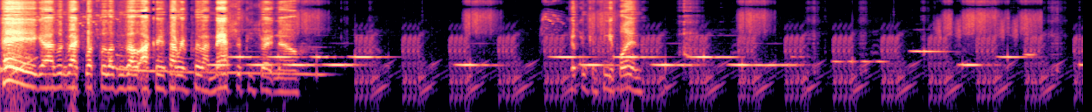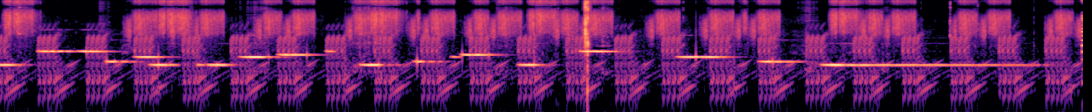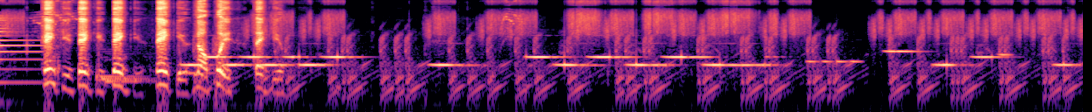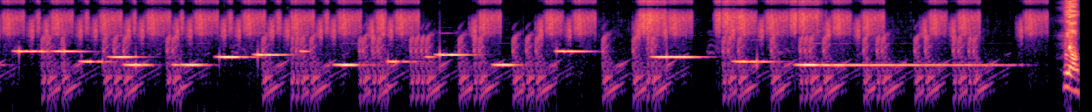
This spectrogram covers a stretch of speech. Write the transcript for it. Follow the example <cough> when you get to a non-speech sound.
Hey guys, welcome back to Let's Play Legends of Ocarina of Time. We're gonna play my masterpiece right now. Guess we can continue playing. Thank you, thank you, thank you, thank you. No, please, thank you.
